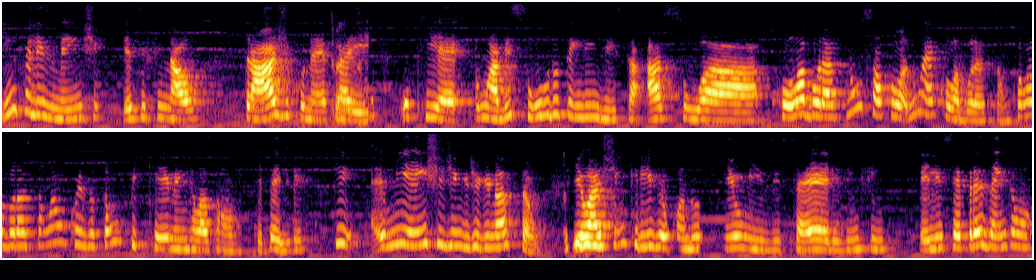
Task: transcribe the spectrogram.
infelizmente, esse final trágico, né, para é. ele o que é um absurdo tendo em vista a sua colaboração, não só não é colaboração, colaboração é uma coisa tão pequena em relação ao que ele fez que me enche de indignação. E eu acho incrível quando filmes e séries, enfim, eles representam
